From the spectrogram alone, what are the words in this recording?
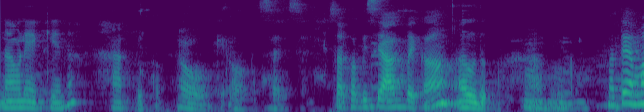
ನವಣೆ ಅಕ್ಕಿಯನ್ನು ಹಾಕ್ಬೇಕು. Okay okay. ಸರಿ ಸರಿ. ಸ್ವಲ್ಪ ಬಿಸಿ ಆಗ್ಬೇಕಾ? ಹೌದು. ಹಾಕ್ಬೇಕು ಮತ್ತೆ ಅಮ್ಮ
